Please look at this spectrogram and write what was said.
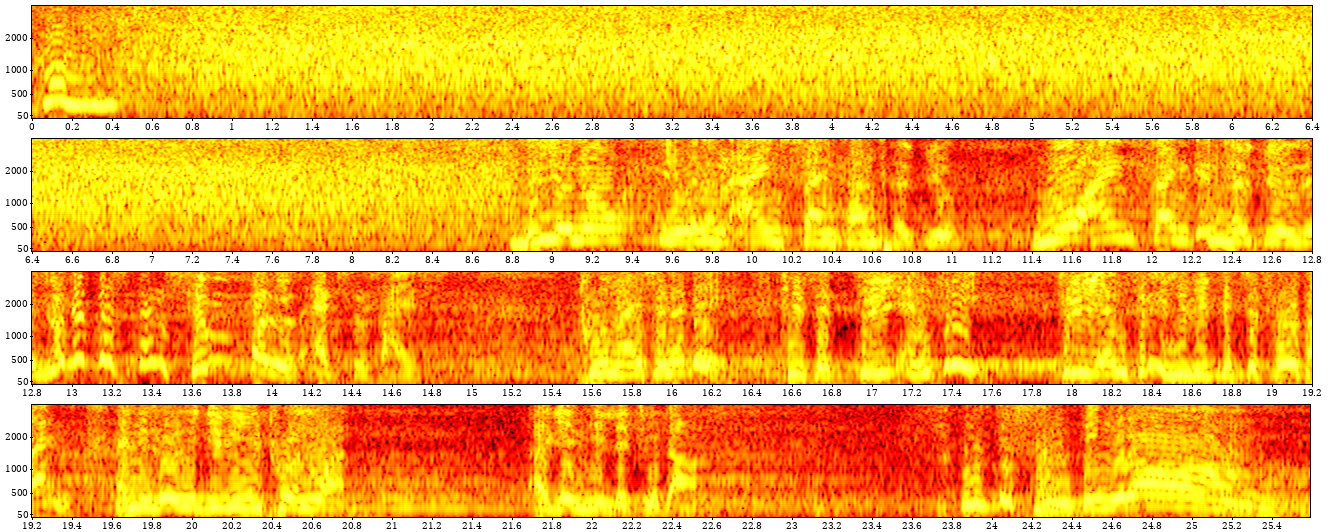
Do you know even an Einstein can't help you? No Einstein can help you in this. Look at this man, simple exercise. Two nights in a day. He said three and three. Three and three. He repeats it four times. And he's only giving you two and one. Again he let you down. Look, there's something wrong.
